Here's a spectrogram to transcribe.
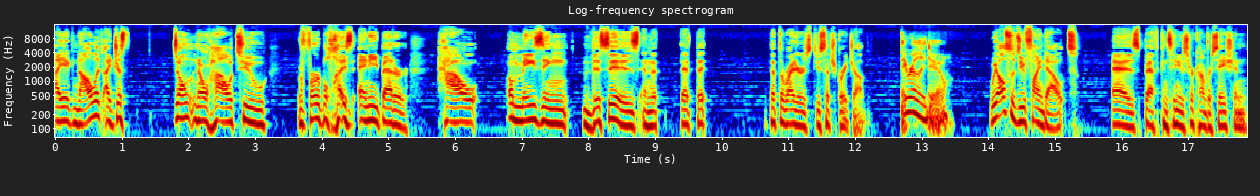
I acknowledge I just don't know how to verbalize any better how amazing this is and that that that that the writers do such a great job. They really do. We also do find out as Beth continues her conversation,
